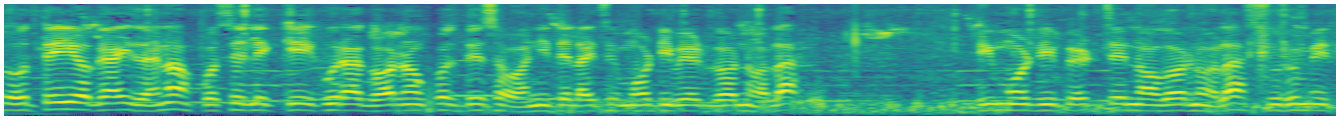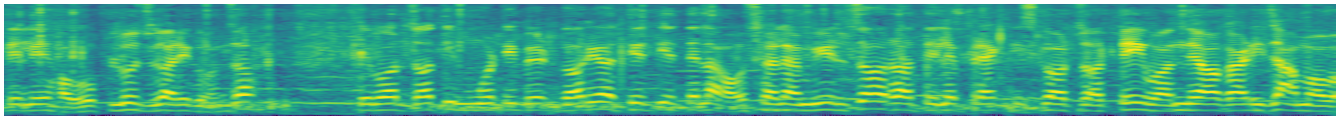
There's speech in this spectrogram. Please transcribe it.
सो त्यही हो गाइज होइन? कसैले केही कुरा गर्न खोज्दैछ भने त्यसलाई चाहिँ मोटिभेट गर्नु होला डिमोटिभेट चाहिँ नगर्नु होला सुरुमै त्यसले होप लुज गरेको हुन्छ। त्यही भएर जति मोटिभेट गर्यो त्यति त्यसलाई हौसला मिल्छ र त्यसले प्र्याक्टिस गर्छ। त्यही भन्दै अगाडि जाऊँ अब।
